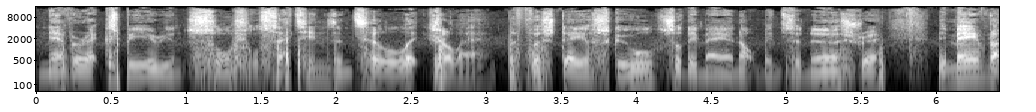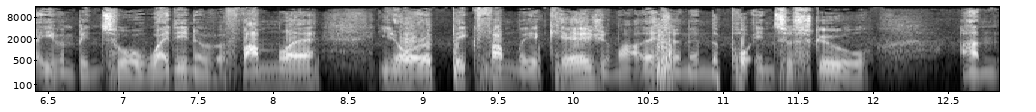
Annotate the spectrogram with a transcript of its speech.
never experienced social settings until literally the first day of school. So they may have not been to nursery, they may have not even been to a wedding of a family, you know, or a big family occasion like this, and then they're put into school, and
